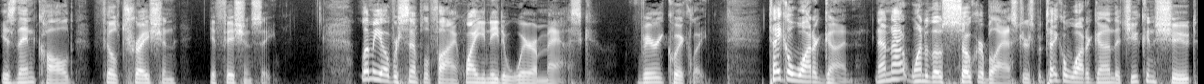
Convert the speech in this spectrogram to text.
is then called filtration efficiency. Let me oversimplify why you need to wear a mask very quickly. Take a water gun. Now, not one of those soaker blasters, but take a water gun that you can shoot,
